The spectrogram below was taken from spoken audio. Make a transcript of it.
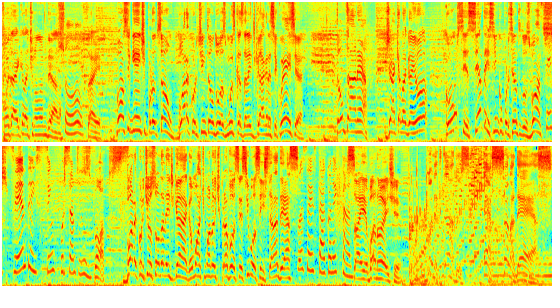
Foi daí que ela tirou o nome dela. Show. Isso aí. Bom, é o seguinte, produção, bora curtir então duas músicas da Lady Gaga na sequência? Então tá, né? Já que ela ganhou com 65% dos votos. 65% dos votos. Bora curtir o som da Lady Gaga. Uma ótima noite pra você. Se você está na 10. Você está conectado. Isso aí, boa noite. Conectados é só na 10.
